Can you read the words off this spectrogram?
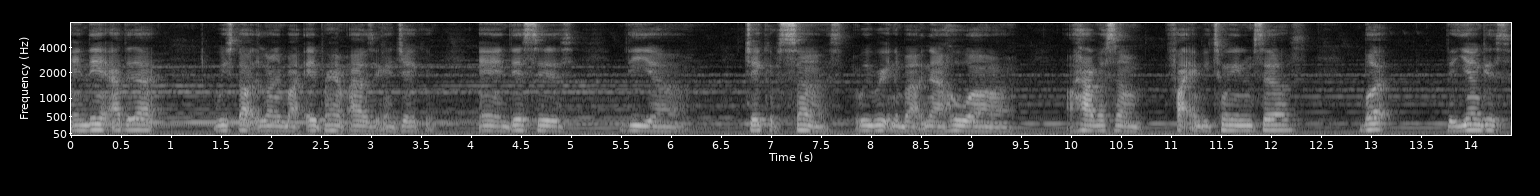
and then after that, we start to learn about Abraham, Isaac, and Jacob, and this is the uh, Jacob's sons we reading about now who are, are having some fighting between themselves. But the youngest,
